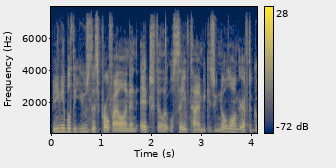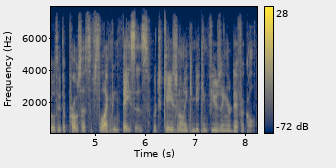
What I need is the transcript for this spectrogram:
Being able to use this profile in an edge fillet will save time because you no longer have to go through the process of selecting faces, which occasionally can be confusing or difficult.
